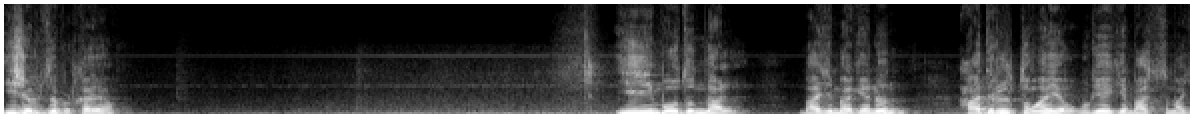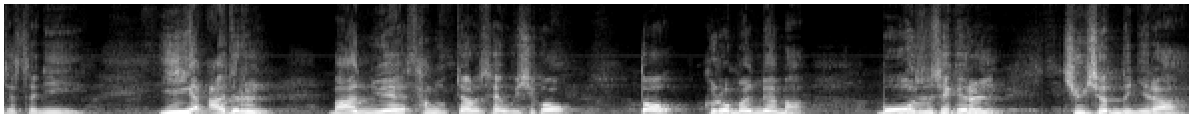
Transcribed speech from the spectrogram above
2절부터 볼까요? 이 모든 날 마지막에는 아들을 통하여 우리에게 말씀하셨으니 이 아들을 만유의 상속자로 세우시고 또 그로 말미암아 모든 세계를 지으셨느니라.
